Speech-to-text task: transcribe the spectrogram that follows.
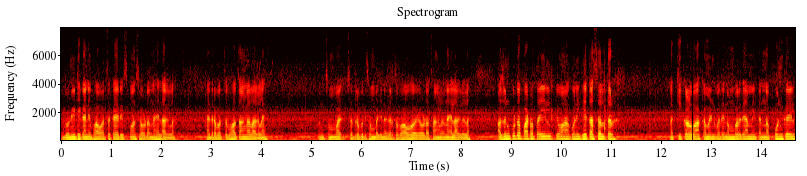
दोन्ही ठिकाणी भावाचा काही रिस्पॉन्स एवढा नाही लागला. हैदराबादचा भाव चांगला लागला आहे पण संभा छत्रपती संभाजीनगरचा भाव हो एवढा चांगला नाही लागलेला. अजून कुठं पाठवता येईल किंवा कोणी घेत असेल तर नक्की कळवा. कमेंटमध्ये नंबर द्या मी त्यांना फोन करील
